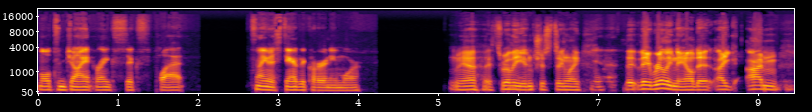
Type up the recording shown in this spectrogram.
Molten Giant rank six plat. It's not even a standard card anymore. Yeah, it's really interesting. Like Yeah. they, they really nailed it. Like I'm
